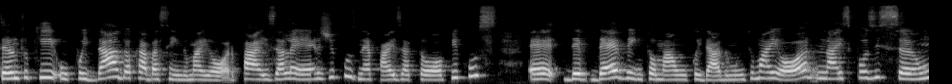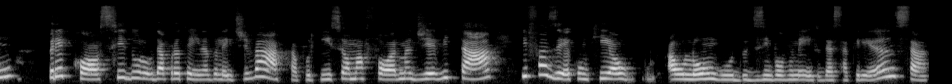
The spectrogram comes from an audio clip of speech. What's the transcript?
tanto que o cuidado acaba sendo maior, pais alérgicos, né, pais atópicos, é, de, devem tomar um cuidado muito maior na exposição precoce do, da proteína do leite de vaca, porque isso é uma forma de evitar e fazer com que ao, ao longo do desenvolvimento dessa criança,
